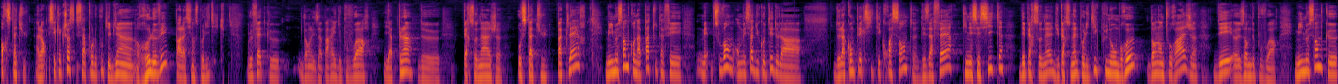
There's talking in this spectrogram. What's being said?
hors statut. Alors c'est quelque chose ça pour le coup qui est bien relevé par la science politique, le fait que dans les appareils de pouvoir il y a plein de personnages au statut pas clair, mais il me semble qu'on n'a pas tout à fait... Mais souvent, on met ça du côté de la, de la complexité croissante des affaires qui nécessitent des personnels, du personnel politique plus nombreux dans l'entourage des euh, hommes de pouvoir. Mais il me semble que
